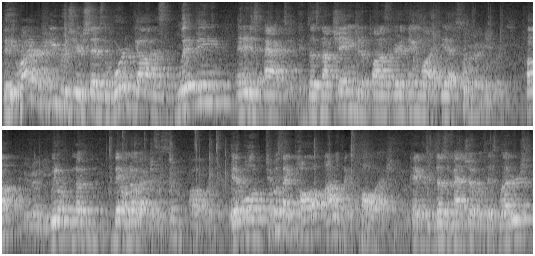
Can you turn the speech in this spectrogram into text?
The writer of Hebrews here says the word of God is living and it is active. It does not change. It applies to everything in life. Yes. Who wrote Hebrews? Huh? Who wrote Hebrews? We don't know. They don't know that. It's actually. assumed Paul. Yeah, well, people think Paul. I don't think it's Paul actually, okay, because it doesn't match up with his letters.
